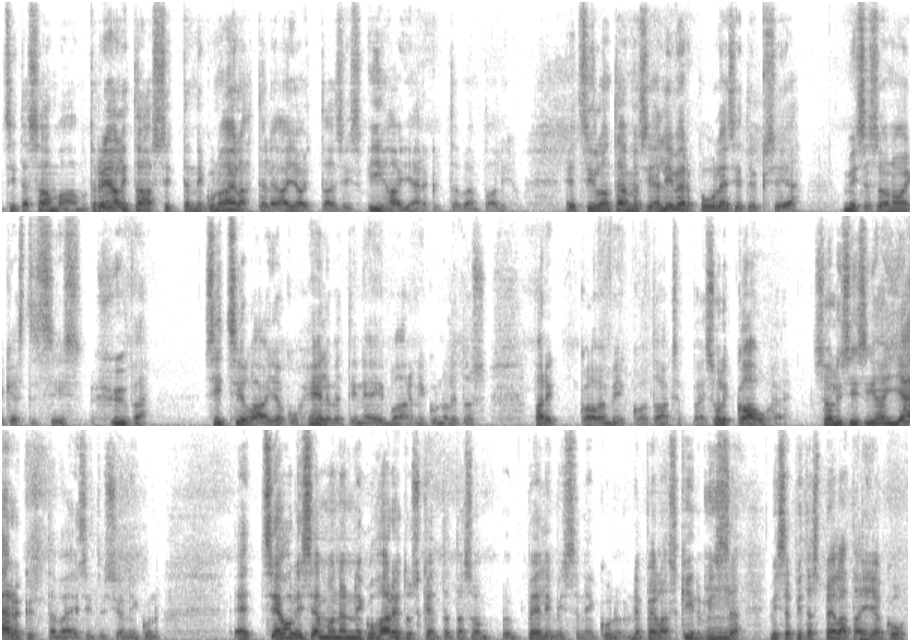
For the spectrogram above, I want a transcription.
sitä samaa. Mutta Reali taas sitten niin kuin ailahtelee ajoittaa siis ihan järkyttävän paljon. Et silloin tämmöisiä Liverpool-esityksiä, missä se on oikeasti siis hyvä. Sitten sillä on joku helvetin Eibar, niin kuin oli tuossa pari-kolme viikkoa taaksepäin. Se oli kauhea. Se oli siis ihan järkyttävä esitys jo niin kuin, et se oli semmoinen niinku harjoituskenttätason peli, missä niinku ne pelaskin, missä, missä pitäisi pelata joku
